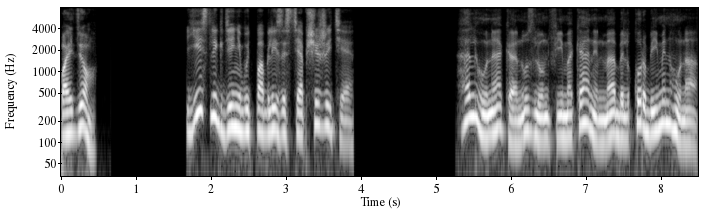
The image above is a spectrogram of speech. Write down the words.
Пойдем. Есть ли где-нибудь поблизости общежитие? هل هناك نزل في مكان ما بالقرب من هنا؟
